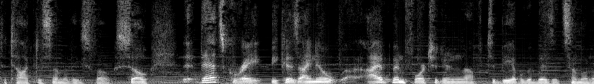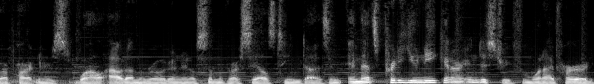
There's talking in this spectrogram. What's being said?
To talk to some of these folks. So th- that's great because I know I've been fortunate enough to be able to visit some of our partners while out on the road, and I know some of our sales team does, and, and that's pretty unique in our industry from what I've heard.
